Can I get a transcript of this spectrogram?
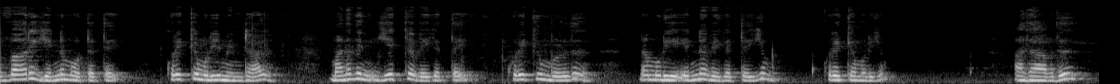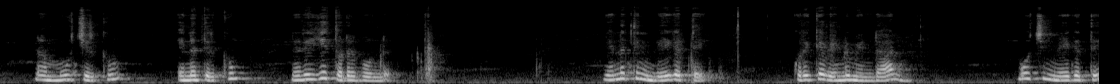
எவ்வாறு எண்ணம் ஓட்டத்தை குறைக்க முடியும் என்றால் மனதின் இயக்க வேகத்தை குறைக்கும் பொழுது நம்முடைய எண்ண வேகத்தையும் குறைக்க முடியும். அதாவது நம் மூச்சிற்கும் எண்ணத்திற்கும் நிறைய தொடர்பு உண்டு. எண்ணத்தின் வேகத்தை குறைக்க வேண்டும் என்றால் மூச்சின் வேகத்தை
